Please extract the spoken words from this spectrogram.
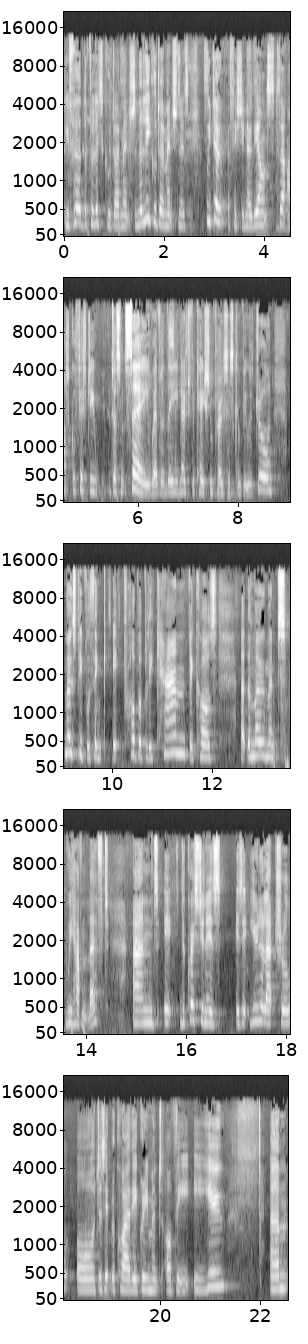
you've heard the political dimension. The legal dimension is we don't officially know the answer to that. Article 50 doesn't say whether the notification process can be withdrawn. Most people think it probably can because at the moment we haven't left. And it, the question is is it unilateral or does it require the agreement of the EU? Um,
